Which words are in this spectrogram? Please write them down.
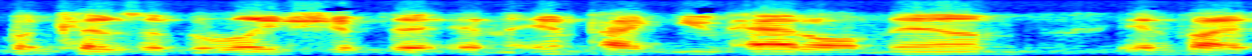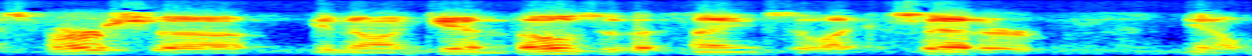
because of the relationship that and the impact you've had on them and vice versa. You know, again, those are the things that, like I said, are you know,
